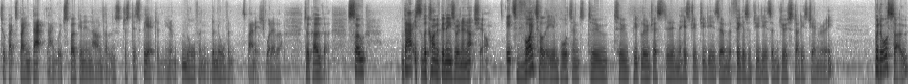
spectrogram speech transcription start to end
took back Spain, that language spoken in Al-Andalus just disappeared, and you know, northern, the northern Spanish, whatever, took over. So that is the kind of Geniza in a nutshell. It's vitally important to, to people who are interested in the history of Judaism, the figures of Judaism, Jewish studies generally. But also,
